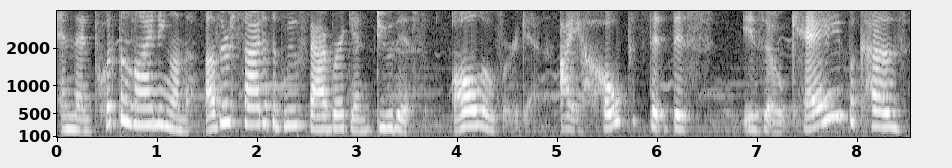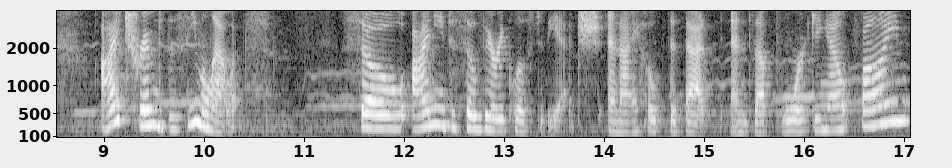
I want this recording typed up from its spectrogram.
And then put the lining on the other side of the blue fabric and do this all over again. I hope that this is okay because I trimmed the seam allowance. So I need to sew very close to the edge and I hope that that ends up working out fine.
